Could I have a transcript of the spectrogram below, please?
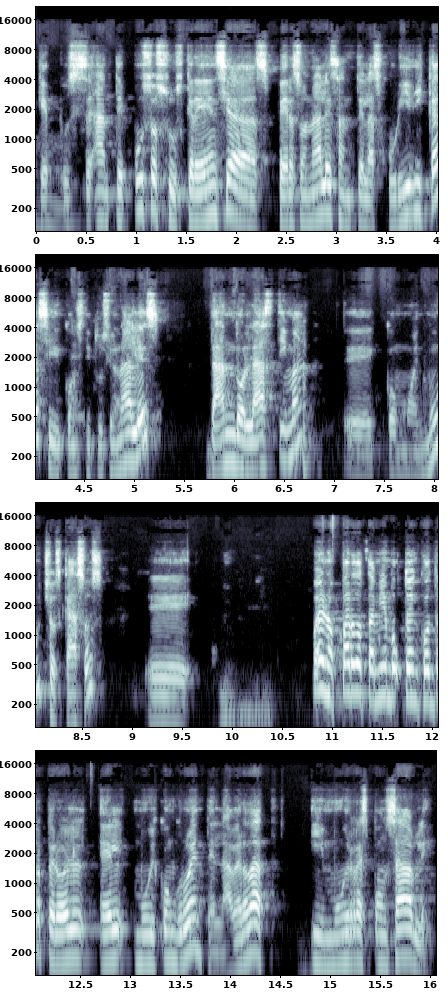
que pues antepuso sus creencias personales ante las jurídicas y constitucionales, dando lástima, eh, como en muchos casos. Eh, bueno, Pardo también votó en contra, pero él, él muy congruente, la verdad, y muy responsable,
